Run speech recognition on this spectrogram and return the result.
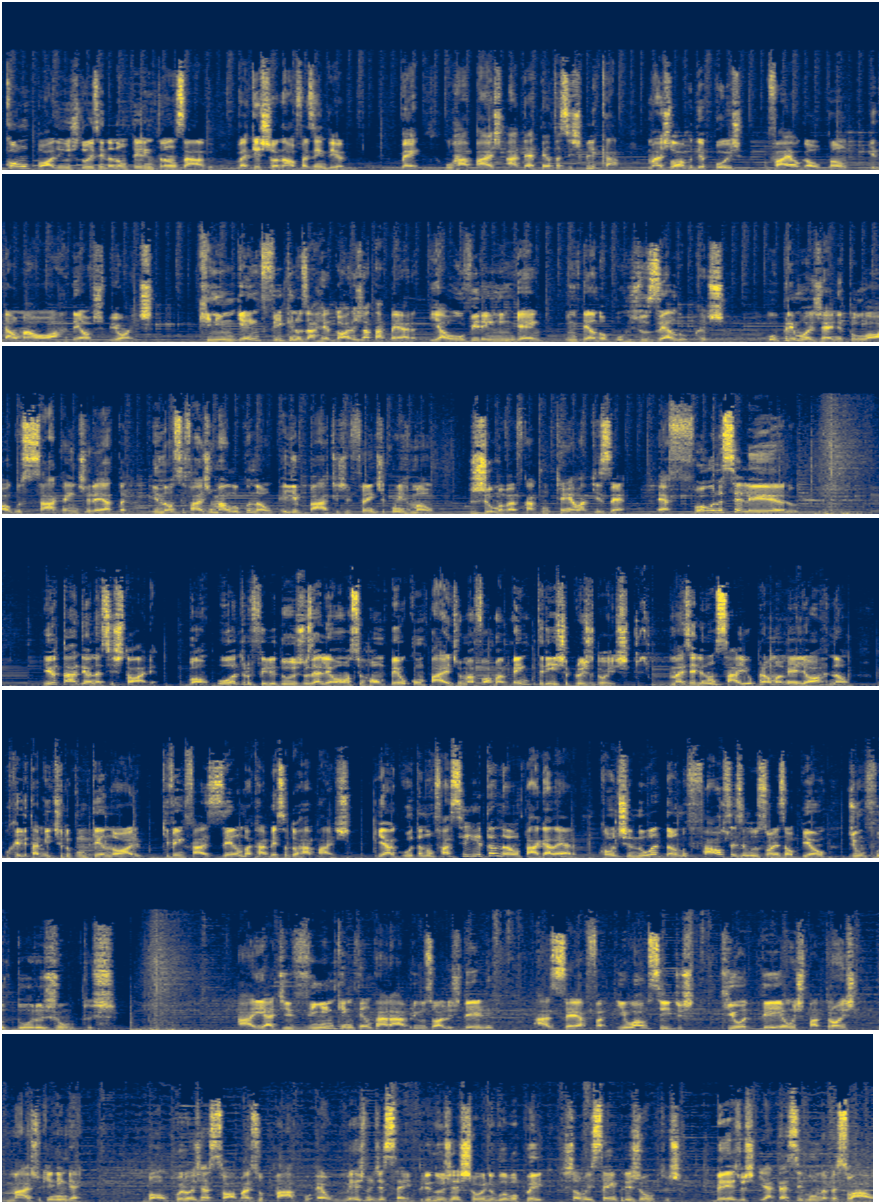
como podem os dois ainda não terem transado? Vai questionar o fazendeiro. Bem, o rapaz até tenta se explicar, mas logo depois vai ao galpão e dá uma ordem aos peões. Que ninguém fique nos arredores da tapera, e ao ouvirem ninguém, entendam por José Lucas. O primogênito logo saca a indireta e não se faz de maluco, não. Ele bate de frente com o irmão. Juma vai ficar com quem ela quiser. É fogo no celeiro! E o Tadeu nessa história? Bom, o outro filho do José Leôncio rompeu com o pai de uma forma bem triste para os dois. Mas ele não saiu para uma melhor, não, porque ele tá metido com o Tenório, que vem fazendo a cabeça do rapaz. E a Guta não facilita, não, tá, galera? Continua dando falsas ilusões ao peão de um futuro juntos. Aí adivinhem quem tentará abrir os olhos dele? A Zefa e o Alcides, que odeiam os patrões mais do que ninguém. Bom, por hoje é só, mas o papo é o mesmo de sempre. No G-Show e no Globoplay estamos sempre juntos. Beijos e até segunda, pessoal!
